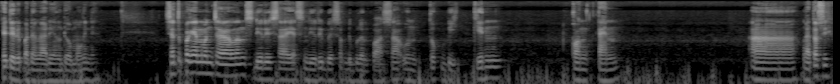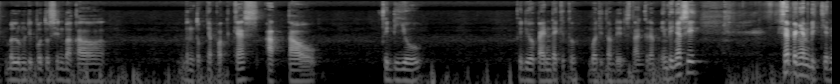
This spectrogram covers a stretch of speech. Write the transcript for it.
ya daripada nggak ada yang diomongin ya. Saya tuh pengen men-challenge diri saya sendiri besok di bulan puasa untuk bikin konten. Eh, nggak uh, tahu sih belum diputusin bakal bentuknya podcast atau video video pendek itu buat ditaruh di Instagram intinya sih saya pengen bikin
